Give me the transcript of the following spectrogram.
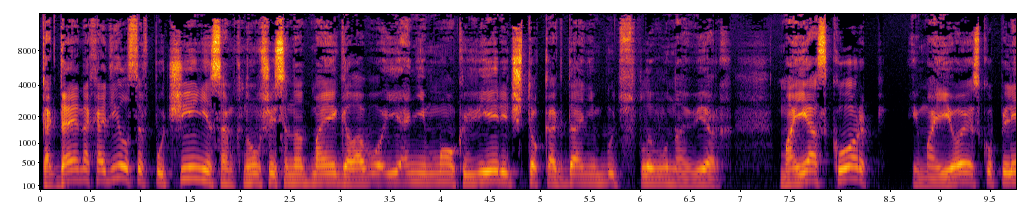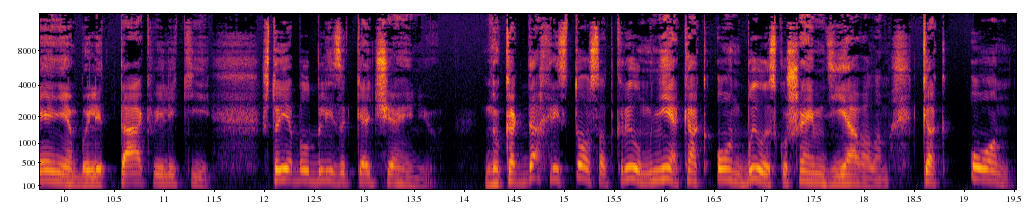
Когда я находился в пучине, сомкнувшейся над моей головой, я не мог верить, что когда-нибудь всплыву наверх. Моя скорбь и мое искупление были так велики, что я был близок к отчаянию. Но когда Христос открыл мне, как Он был искушаем дьяволом, как Он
